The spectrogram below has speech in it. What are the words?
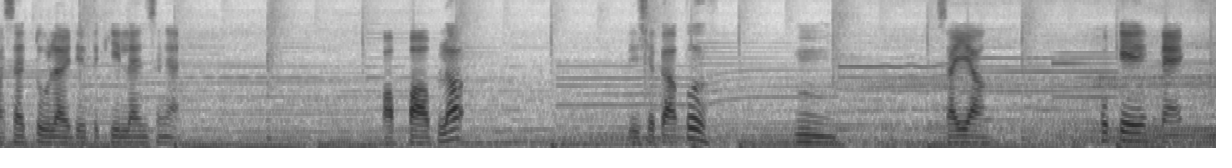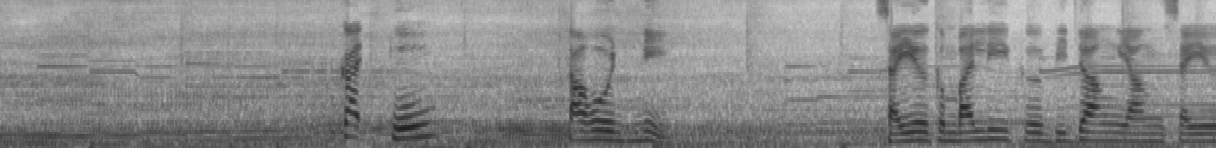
Pasal tu lah dia terkilan sangat. Papa pula dia cakap apa? Hmm sayang. Ok next. Kat tu tahun ni saya kembali ke bidang yang saya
